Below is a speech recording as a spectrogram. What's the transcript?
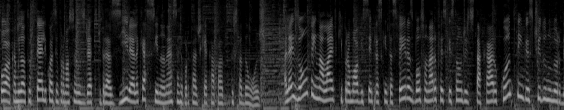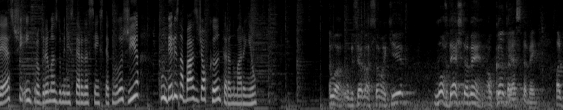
Boa, Camila Turtelli com as informações direto de Brasília, ela que assina né, essa reportagem que é a capa do Estadão hoje. Aliás, ontem, na live que promove sempre às quintas-feiras, Bolsonaro fez questão de destacar o quanto tem investido no Nordeste em programas do Ministério da Ciência e Tecnologia, um deles na base de Alcântara, no Maranhão. Uma observação aqui, Nordeste também, Alcântara. Nordeste também. Olha,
